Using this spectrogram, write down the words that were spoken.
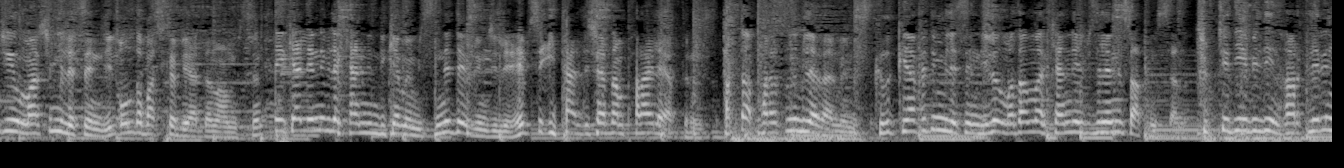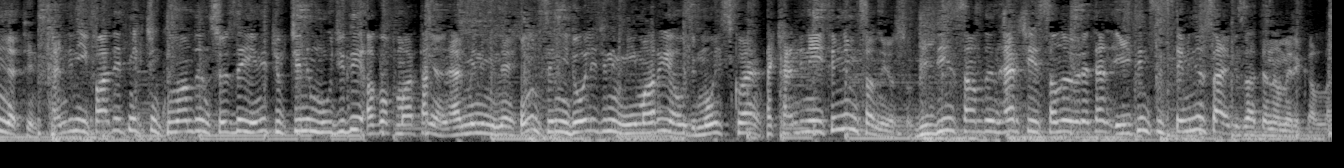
yıl marşın bile senin değil. Onu da başka bir yerden almışsın. Heykellerini bile kendin dikememişsin. Ne devrimciliği? Hepsi ithal dışarıdan parayla yaptırmışsın. Hatta parasını bile vermemişsin. Kılık kıyafetin bile senin değil oğlum. Adamlar kendi elbiselerini satmış sana. Türkçe diyebildiğin harflerin Latin. Kendini ifade etmek için kullandığın sözde yeni Türkçenin mucidi Agop Martanyan. Ermeni mi ne? Oğlum senin ideolojinin mimarı Yahudi Moise Cohen. Ha kendini eğitimli mi sanıyorsun? Bildiğin sandığın her şeyi sana öğreten eğitim sisteminin sahibi zaten Amerikalılar.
